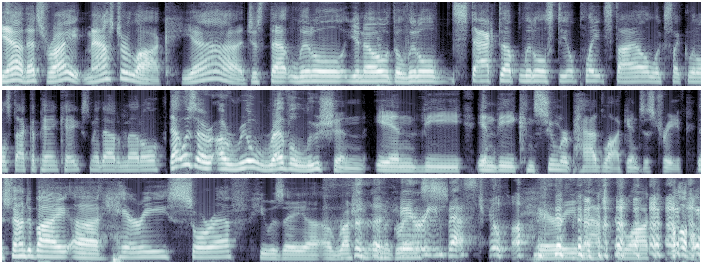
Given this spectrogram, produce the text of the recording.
Yeah, that's right. Master lock. Yeah, just that little, you know, the little stacked up little steel plate style looks like little stack of pancakes made out of metal. That was a, a real revolution in the in the consumer padlock industry. It's founded by uh, Harry Soref. He was a uh, a Russian immigrant. Harry Master Lock. Harry Master Lock. Oh,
